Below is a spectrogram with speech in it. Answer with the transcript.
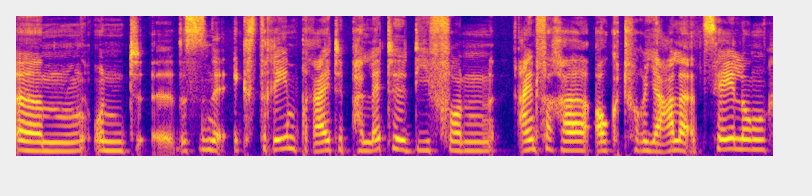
Ähm, und äh, das ist eine extrem breite Palette, die von einfacher auktorialer Erzählung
